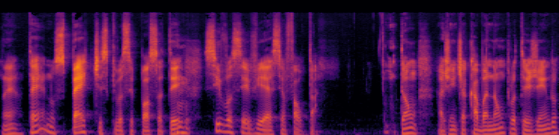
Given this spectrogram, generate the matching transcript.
né? Até nos pets que você possa ter, Uhum. se você viesse a faltar. Então, a gente acaba não protegendo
